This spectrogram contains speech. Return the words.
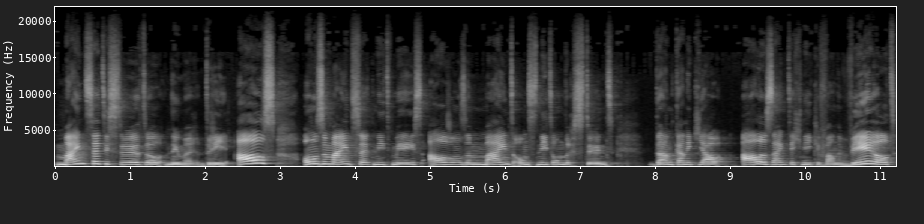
Mindset is sleutel nummer drie. Als onze mindset niet mee is, als onze mind ons niet ondersteunt, dan kan ik jou alle zangtechnieken van de wereld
